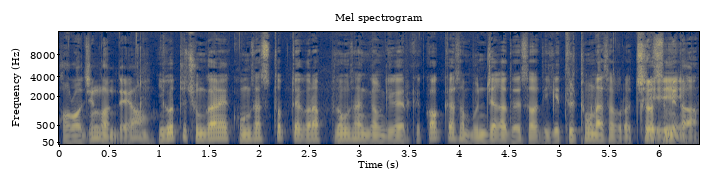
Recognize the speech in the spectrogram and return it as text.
벌어진 건데요. 이것도 중간에 공사 스톱되거나 부동산 경기가 이렇게 꺾여서 문제가 돼서 이게 들통나서 그렇지. 그렇습니다.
